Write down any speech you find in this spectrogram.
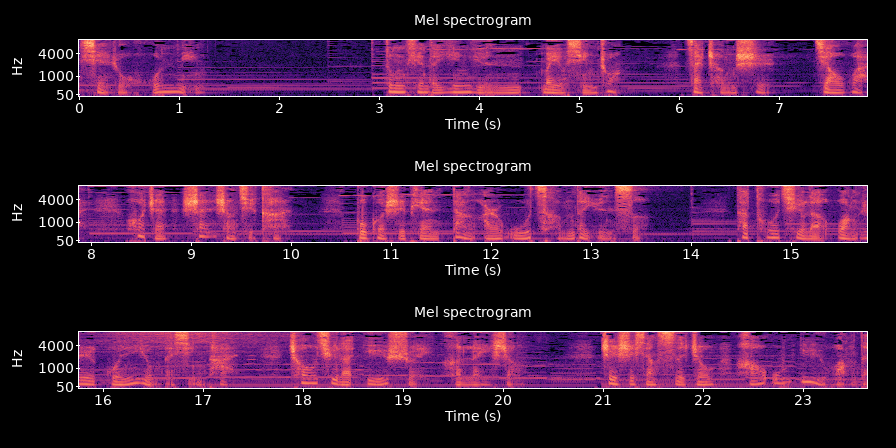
陷入昏迷。冬天的阴云没有形状，在城市、郊外或者山上去看。不过是片淡而无层的云色，它脱去了往日滚涌的形态，抽去了雨水和雷声，只是向四周毫无欲望地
